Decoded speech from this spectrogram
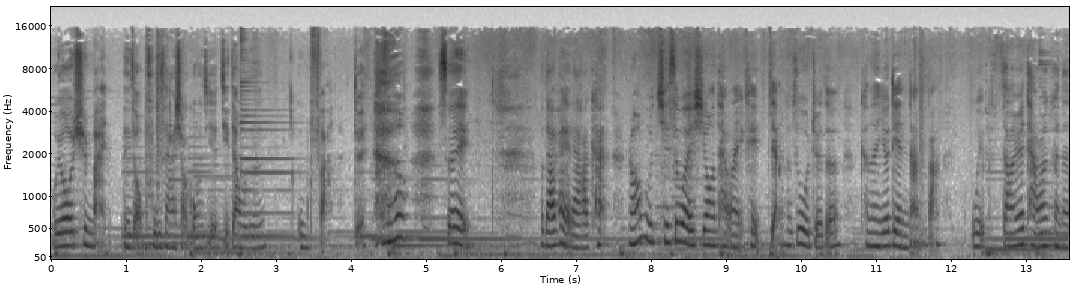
我又去买那种扑杀小公鸡的鸡蛋，我真的无法。对，所以我等下拍给大家看。然后我其实我也希望台湾也可以这样，可是我觉得可能有点难吧，我也不知道，因为台湾可能，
